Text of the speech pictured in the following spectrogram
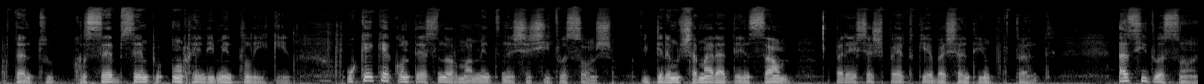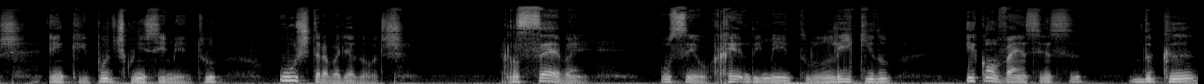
Portanto, recebe sempre um rendimento líquido. O que é que acontece normalmente nestas situações? E queremos chamar a atenção para este aspecto que é bastante importante. Há situações em que, por desconhecimento, os trabalhadores recebem o seu rendimento líquido e convencem-se de que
